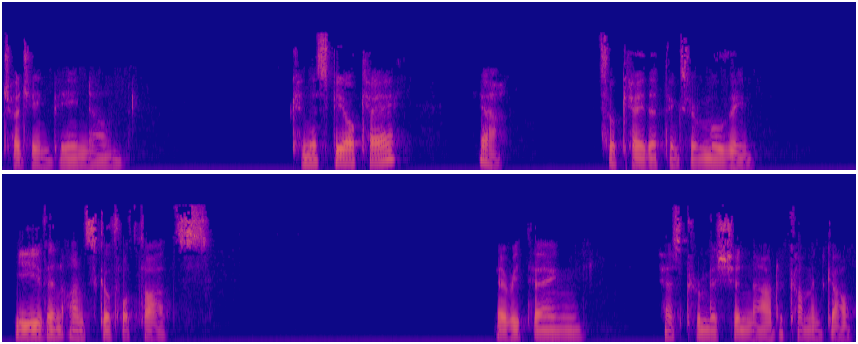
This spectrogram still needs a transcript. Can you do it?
judging being known. Can this be okay? Yeah. It's okay that things are moving. Even unskillful thoughts. Everything has permission now to come and go.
